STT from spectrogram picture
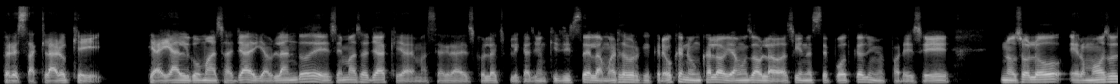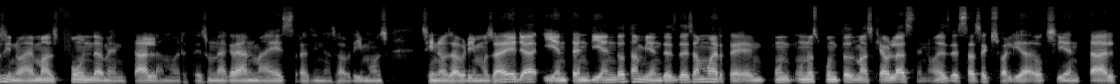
pero está claro que, que hay algo más allá. Y hablando de ese más allá, que además te agradezco la explicación que hiciste de la muerte, porque creo que nunca lo habíamos hablado así en este podcast y me parece no solo hermoso, sino además fundamental. La muerte es una gran maestra si nos abrimos, si nos abrimos a ella y entendiendo también desde esa muerte unos puntos más que hablaste, ¿no? Desde esta sexualidad occidental,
